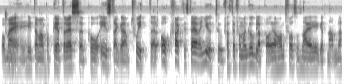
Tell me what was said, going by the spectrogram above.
Och mig hittar man på Peter Esse på Instagram, Twitter och faktiskt även Youtube. Fast det får man googla på. Jag har inte fått sånt här eget namn där.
